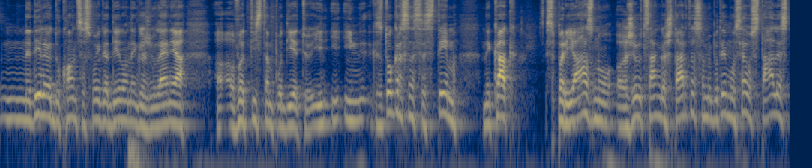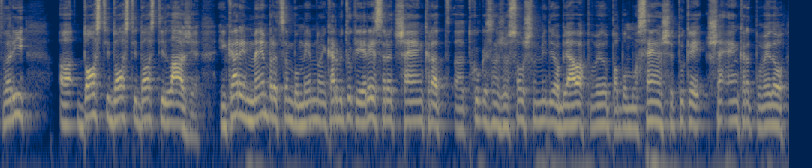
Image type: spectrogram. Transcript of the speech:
ne delajo do konca svojega delovnega življenja v tistem podjetju. In, in, in zato, ker sem se s tem nekako sprijaznil že od samega štarta, so mi potem vse ostale stvari. Uh, dosti, dosti, dosti lažje. In kar je meni predvsem pomembno, in kar bi tukaj res rekel še enkrat, uh, tako kot sem že v social medijih objavah povedal, pa bom vseeno še tukaj še enkrat povedal.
